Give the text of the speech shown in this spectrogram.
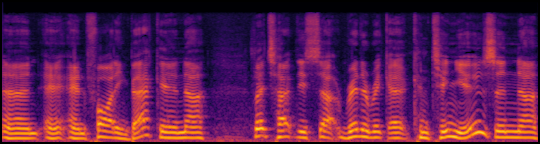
and and, and fighting back, and uh, let's hope this uh, rhetoric uh, continues and uh,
